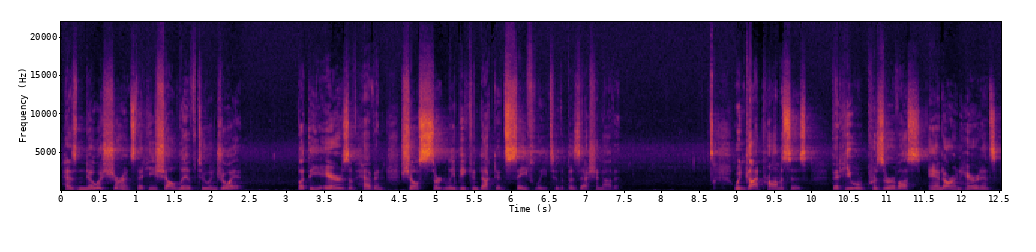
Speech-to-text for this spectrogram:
has no assurance that he shall live to enjoy it but the heirs of heaven shall certainly be conducted safely to the possession of it. When God promises that he will preserve us and our inheritance,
